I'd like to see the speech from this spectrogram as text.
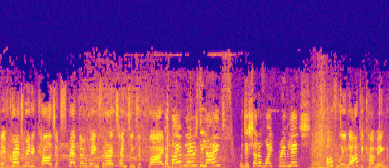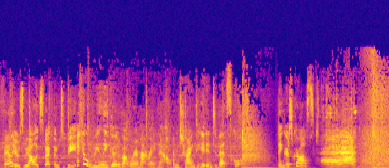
They've graduated college, have spread their wings, and are attempting to fly. Papaya Players Delight with a shot of white privilege. Hopefully, not becoming the failures we all expect them to be. I feel really good about where I'm at right now. I'm trying to get into vet school. Fingers crossed. Ah!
